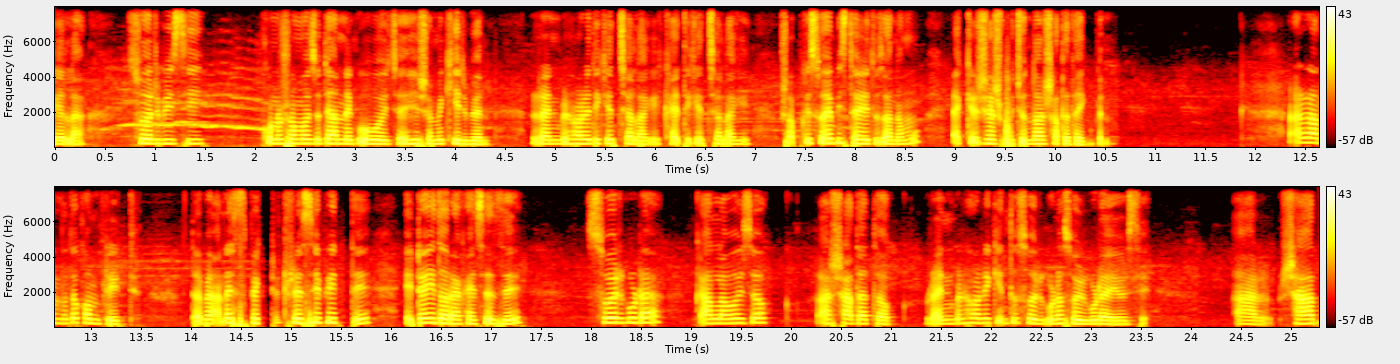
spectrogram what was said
গেলা, সরবিসি, কোনো সময় যদি আন্নেকেও হয়ে যায় সে সময় কিরবেন। রাইনবের হরে দিকে ইচ্ছা লাগে, খাইতে ইচ্ছা লাগে সব কিছু আমি বিস্তারিত জানামো, একের শেষ পর্যন্ত আর সাথে থাকবেন। আর রান্না তো কমপ্লিট তবে আনএক্সপেক্টেড রেসিপিতে এটাই ধরা খাইছে যে সৈর গুঁড়া কালা যাক আর সাদা থক। রাইনবের হরে কিন্তু সৈর গুঁড়া সৈর গুঁড়াই হয়েছে। আর স্বাদ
